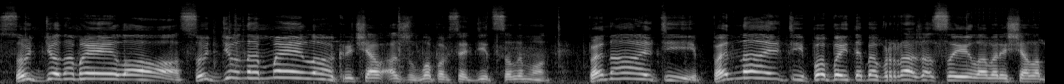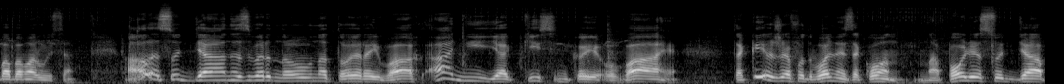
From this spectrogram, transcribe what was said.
Суддю на мило! Суддю на мило! кричав, аж лопався дід Соломон. Пенальті! Пенальті! Побий тебе вража сила! верещала баба Маруся. Але суддя не звернув на той рейвах аніякісінької уваги. Такий вже футбольний закон. На полі суддя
